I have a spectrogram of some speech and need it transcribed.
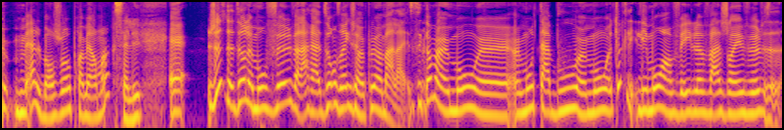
Mel, bonjour premièrement. Salut. Euh, juste de dire le mot vulve à la radio, on dirait que j'ai un peu un malaise. C'est comme un mot, euh, un mot tabou, un mot, tous les, les mots en V, là, vagin, vulve.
